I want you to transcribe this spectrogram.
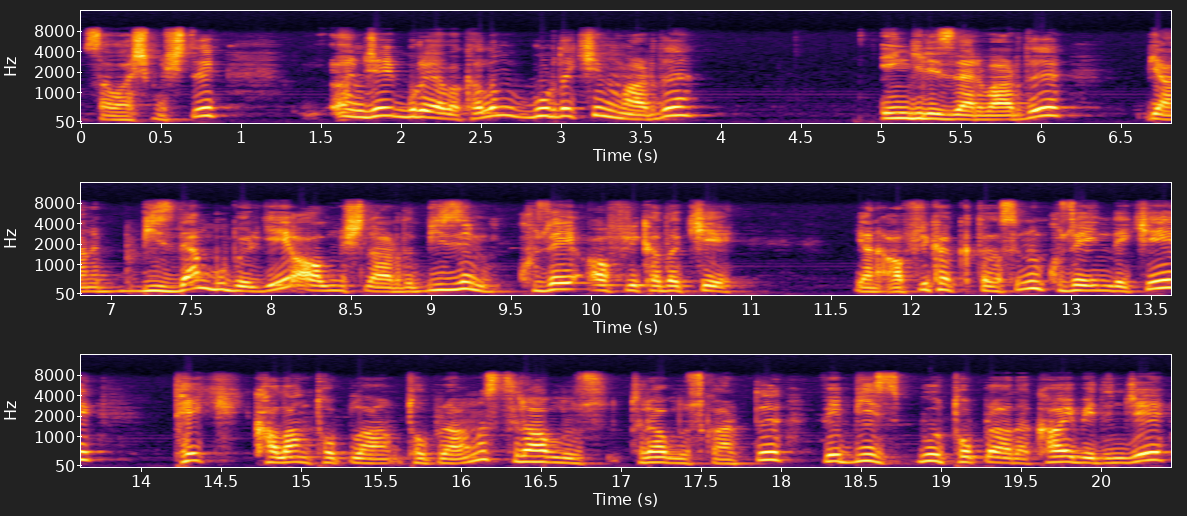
savaşmıştık. Önce buraya bakalım. Burada kim vardı? İngilizler vardı. Yani bizden bu bölgeyi almışlardı. Bizim Kuzey Afrika'daki yani Afrika kıtasının kuzeyindeki tek kalan topla, toprağımız Trablus, Trablusgarp'tı ve biz bu toprağı da kaybedince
